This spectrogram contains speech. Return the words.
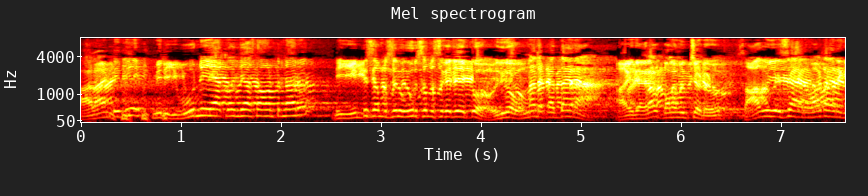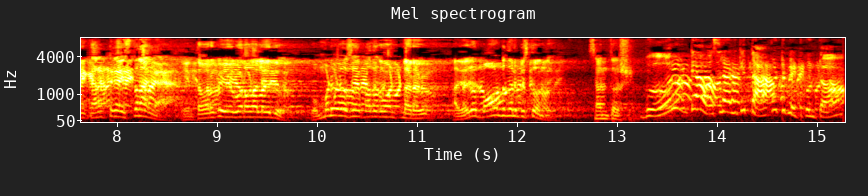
అలాంటిది మీరు ఈ ఊరిని ఏకం చేస్తా ఉంటున్నారు నీ ఇంటి సమస్యను ఊరు సమస్యగా చేయకో. ఇదిగో ఉన్నాడు పెద్ద ఆయన ఐదు ఎకరాల పొలం ఇచ్చాడు. సాగు చేసి ఆయన వాట ఆయనకి కరెక్ట్గా ఇస్తున్నాగా. ఇంతవరకు ఏ గొడవ లేదు. ఉమ్మడి వ్యవసాయ పథకం అంటున్నారు. అదేదో బాగుంటుంది అనిపిస్తోంది సంతోషం. భూములు ఉంటే అవసరానికి తాకట్టు పెట్టుకుంటాం.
